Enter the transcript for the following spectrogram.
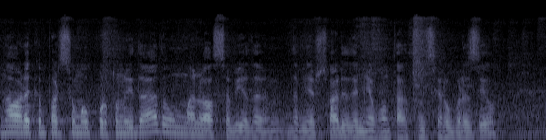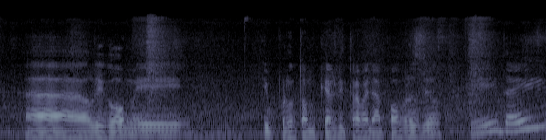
Na hora que apareceu uma oportunidade, o Manuel sabia da, da minha história, da minha vontade de conhecer o Brasil, uh, ligou-me e, e perguntou-me: queres vir trabalhar para o Brasil? E daí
